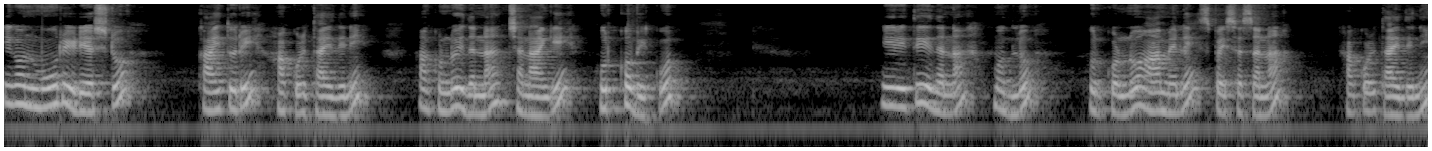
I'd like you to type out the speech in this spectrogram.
ಈಗ ಒಂದು ಮೂರು ಇಡಿಯಷ್ಟು ಕಾಯಿ ತುರಿ ಹಾಕ್ಕೊಳ್ತಾ ಇದ್ದೀನಿ. ಹಾಕ್ಕೊಂಡು ಇದನ್ನು ಚೆನ್ನಾಗಿ ಹುರ್ಕೋಬೇಕು. ಈ ರೀತಿ ಇದನ್ನು ಮೊದಲು ಹುರ್ಕೊಂಡು ಆಮೇಲೆ ಸ್ಪೈಸಸನ್ನು ಹಾಕ್ಕೊಳ್ತಾ ಇದ್ದೀನಿ.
